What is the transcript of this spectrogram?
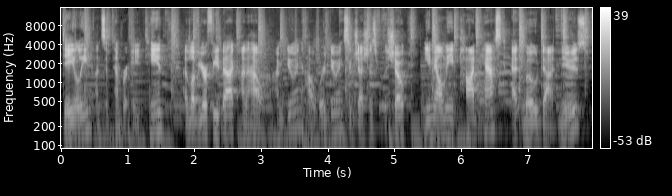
daily on September 18th. I'd love your feedback on how I'm doing, how we're doing, suggestions for the show. Email me podcast at mo.news.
